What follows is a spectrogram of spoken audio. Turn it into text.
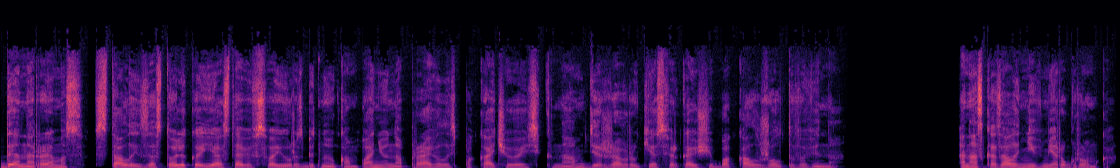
Дэна Ремос встала из-за столика и, оставив свою разбитную компанию, направилась, покачиваясь к нам, держа в руке сверкающий бокал желтого вина. Она сказала не в меру громко.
